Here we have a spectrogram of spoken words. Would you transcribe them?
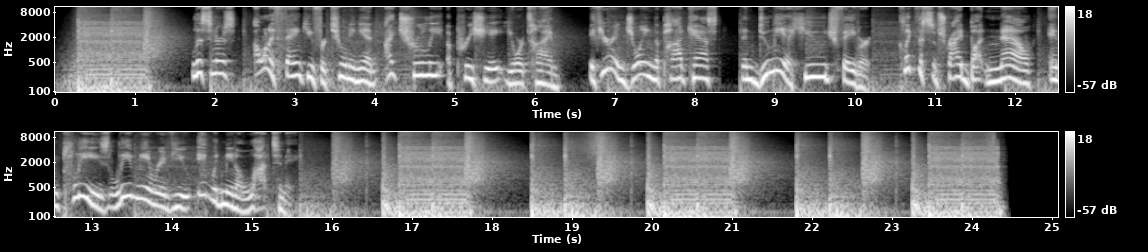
Listeners, I want to thank you for tuning in. I truly appreciate your time. If you're enjoying the podcast, then do me a huge favor. Click the subscribe button now and please leave me a review. It would mean a lot to me.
